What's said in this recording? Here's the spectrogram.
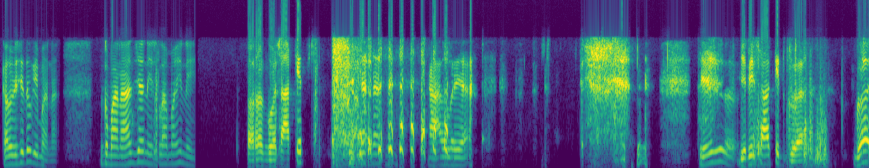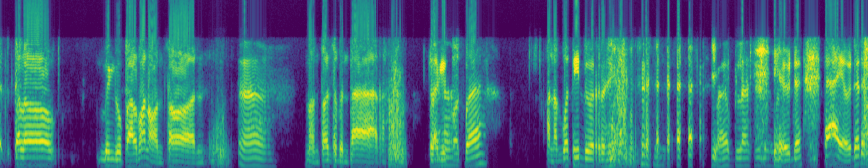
kalau di situ gimana ke mana aja nih selama ini Orang gue sakit. kalau ya ya Jadi sakit gue. Gue kalau minggu palma nonton, ah. nonton sebentar. Lagi Ah. khotbah, anak gue tidur. bablas ya udah, ah ya udah deh.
